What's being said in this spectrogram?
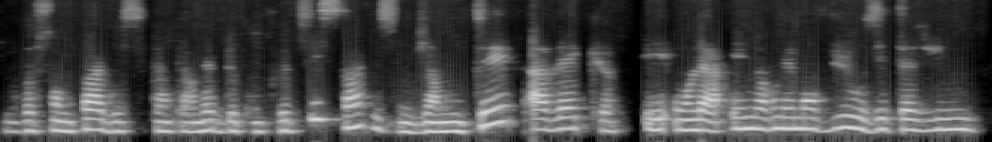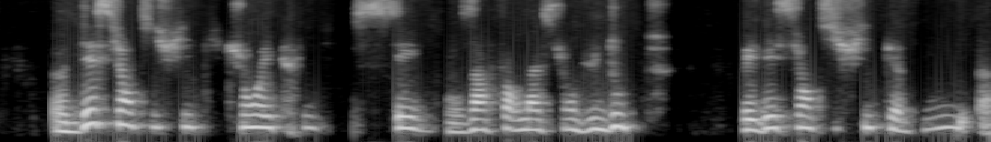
qui ne ressemblent pas à des sites internet de complotistes, hein, qui sont bien montés, avec, et on l'a énormément vu aux États-Unis, des scientifiques qui ont écrit ces informations du doute mais des scientifiques qui euh,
